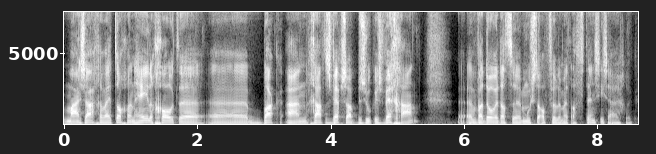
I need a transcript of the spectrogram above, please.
maar zagen wij toch een hele grote uh, bak aan gratis websitebezoekers weggaan. Eh, waardoor we dat moesten opvullen met advertenties eigenlijk.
